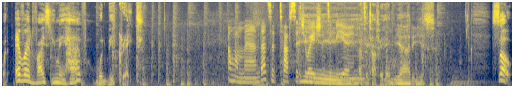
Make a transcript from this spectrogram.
Whatever advice you may have would be great. Oh man, that's a tough situation to be in. That's a toughie. eh? Yeah, it is. So,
